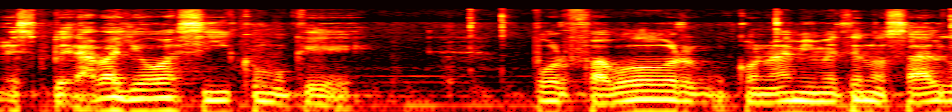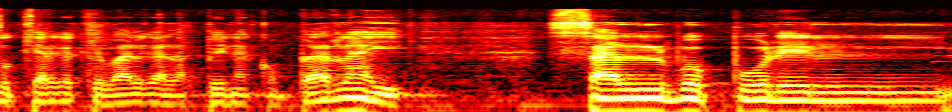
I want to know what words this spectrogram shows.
Esperaba yo así como que, por favor, Konami, métenos algo que haga que valga la pena comprarla. Y salvo por el,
